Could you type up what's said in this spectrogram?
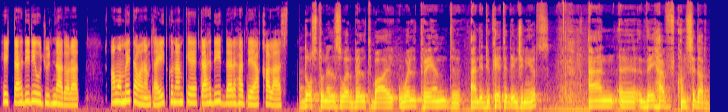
هیچ تهدیدی وجود ندارد. اما می توانم تایید کنم که تهدید در حد اقل است. Those tunnels were built by well trained and educated engineers, and uh, they have considered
